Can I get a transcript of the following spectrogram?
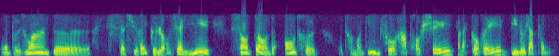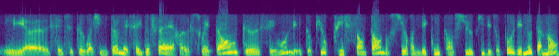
ont besoin de s'assurer que leurs alliés s'entendent entre eux. Autrement dit, il faut rapprocher la Corée et le Japon. Et euh, c'est ce que Washington essaye de faire, euh, souhaitant que Séoul et Tokyo puissent s'entendre sur les contentieux qui les opposent, et notamment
